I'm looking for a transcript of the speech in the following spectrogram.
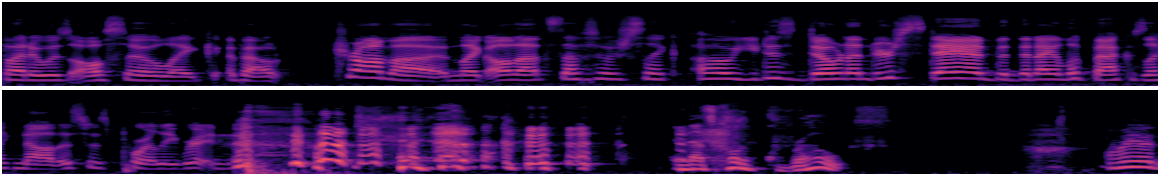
But it was also like about trauma and like all that stuff. So it was just like, oh, you just don't understand. But then I look back, I was like, no, this was poorly written. and that's called growth. Oh my god,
